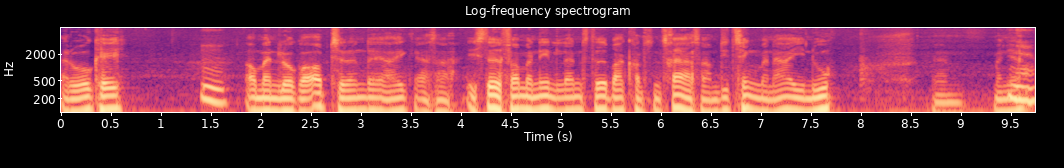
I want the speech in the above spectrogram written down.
er du okay? mm. Og man lukker op til den der, ikke? Altså, i stedet for at man et eller andet sted bare koncentrerer sig om de ting, man er i nu. Øhm, men ja. Ja.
